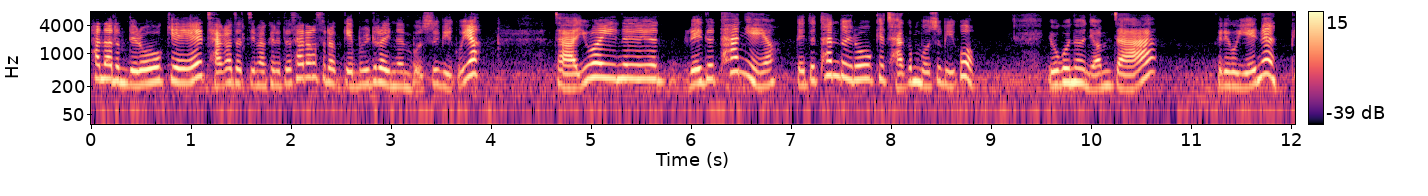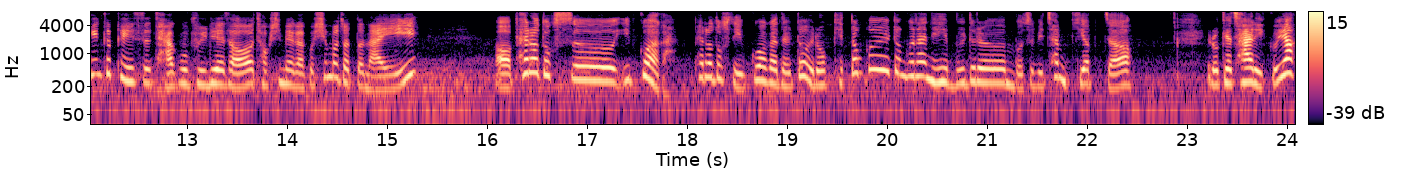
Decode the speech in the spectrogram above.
한아름도 이렇게 작아졌지만 그래도 사랑스럽게 물들어 있는 모습이고요. 자, 이 아이는 레드탄이에요. 레드탄도 이렇게 작은 모습이고, 요거는 염자, 그리고 얘는 핑크페이스 자구 분리해서 적심해 갖고 심어줬던 아이, 어, 패러독스 입구화가, 패러독스 입구화가들도 이렇게 동글동글하니 물들은 모습이 참 귀엽죠. 이렇게 잘 있고요.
